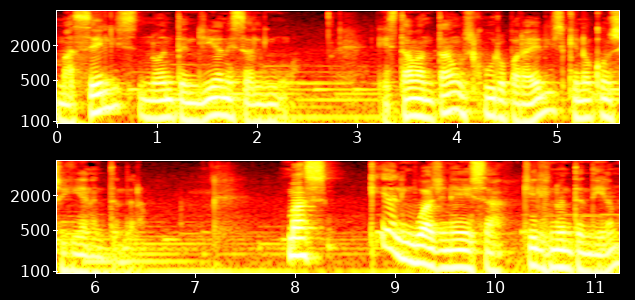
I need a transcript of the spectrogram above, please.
mas eles não entendiam essa língua. Estavam tão escuro para eles que não conseguiam entender. Mas que a linguagem é essa que eles não entendiam?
